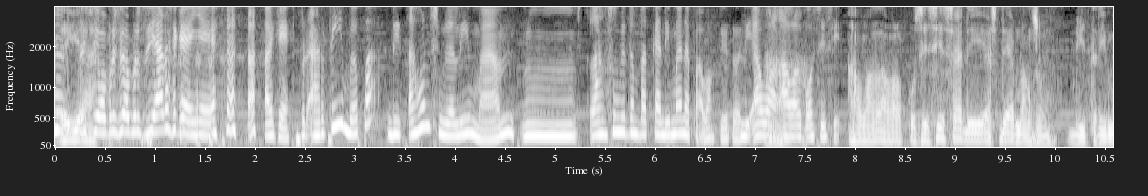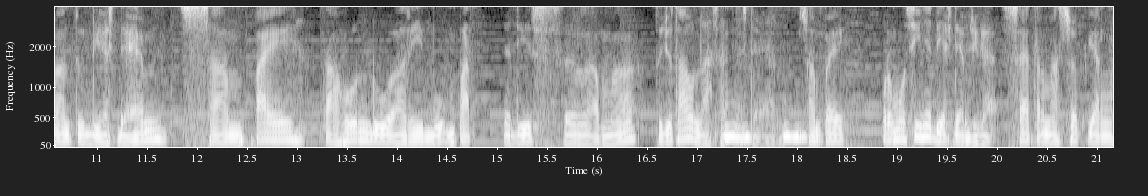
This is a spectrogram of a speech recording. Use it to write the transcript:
Iya. peristiwa-peristiwa bersejarah kayaknya ya. Oke, berarti Bapak di tahun 95 hmm, langsung ditempatkan di mana Pak waktu itu? Di awal-awal Ah. posisi. Awal-awal posisi saya di SDM langsung diterima untuk di SDM sampai tahun 2004. Jadi selama tujuh tahun lah saya di. SDM Mhm. sampai promosinya di SDM juga. Saya termasuk yang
